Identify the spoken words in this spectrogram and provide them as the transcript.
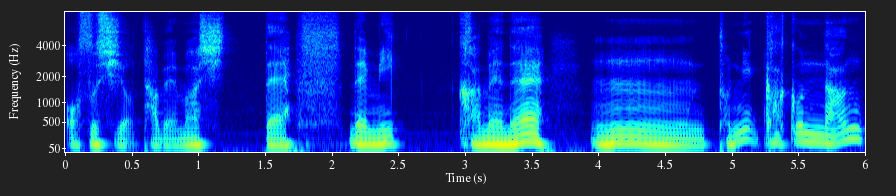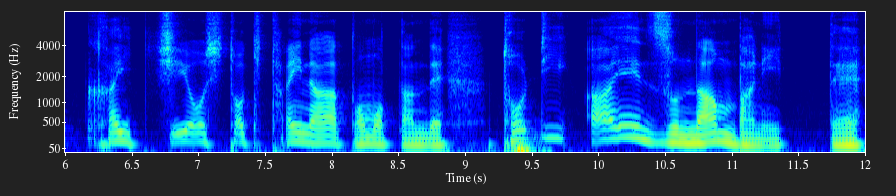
お寿司を食べまして、で、3日目ね、うん、とにかく何回一応しときたいなと思ったんで、とりあえず難波に行って、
